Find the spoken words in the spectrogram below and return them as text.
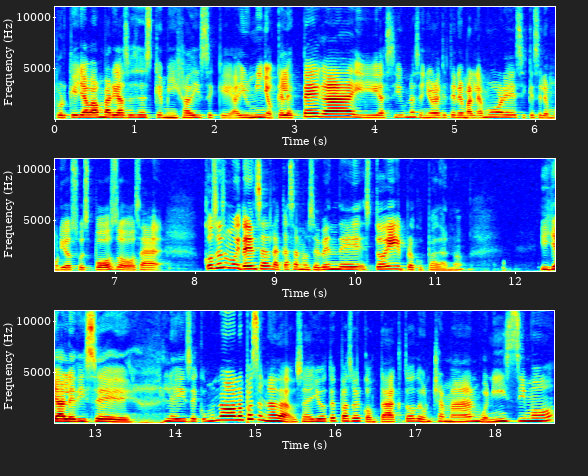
porque ya van varias veces que mi hija dice que hay un niño que le pega y así una señora que tiene mal de amores y que se le murió su esposo, o sea, cosas muy densas, la casa no se vende, estoy preocupada, ¿no? Y ya le dice, le dice como, no, no pasa nada, o sea, yo te paso el contacto de un chamán buenísimo,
